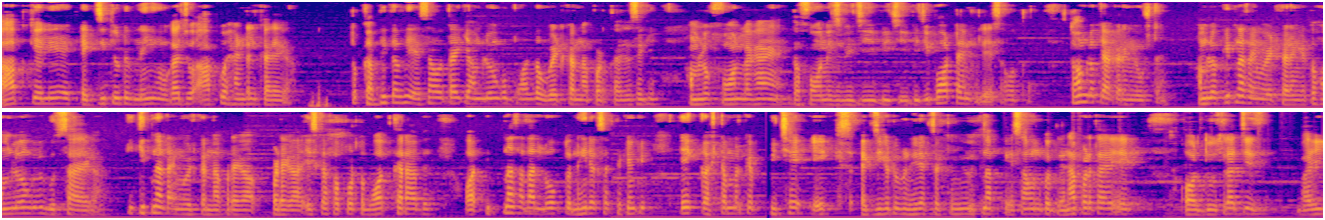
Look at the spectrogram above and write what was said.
आपके लिए एक एग्जीक्यूटिव नहीं होगा जो आपको हैंडल करेगा। तो कभी कभी ऐसा होता है कि हम लोगों को बहुत ज़्यादा वेट करना पड़ता है। जैसे कि हम लोग फ़ोन लगाएँ the phone is busy busy busy बहुत टाइम के लिए ऐसा होता है। तो हम लोग क्या करेंगे उस टाइम हम लोग कितना टाइम वेट करेंगे? तो हम लोगों को भी गुस्सा आएगा कि कितना टाइम वेट करना पड़ेगा पड़ेगा। इसका सपोर्ट तो बहुत ख़राब है और इतना ज़्यादा लोग तो नहीं रख सकते क्योंकि एक कस्टमर के पीछे एक एग्जीक्यूटिव नहीं रख सकते क्योंकि इतना पैसा उनको देना पड़ता है एक। और दूसरा चीज़, भाई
